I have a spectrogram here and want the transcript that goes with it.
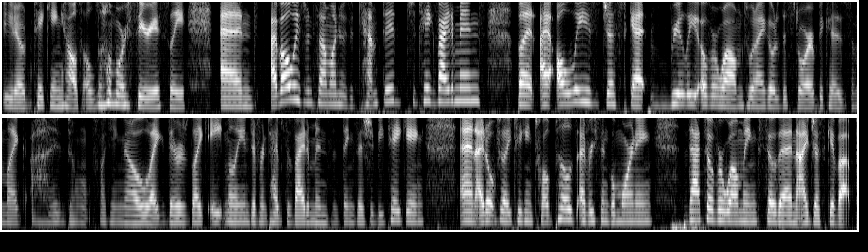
you know, taking health a little more seriously. And I've always been someone who's attempted to take vitamins, but I always just get really overwhelmed when I go to the store because I'm like, I don't fucking know. Like, there's like 8 million different types of vitamins and things I should be taking. And I don't feel like taking 12 pills every single morning. That's overwhelming. So then I just give up.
